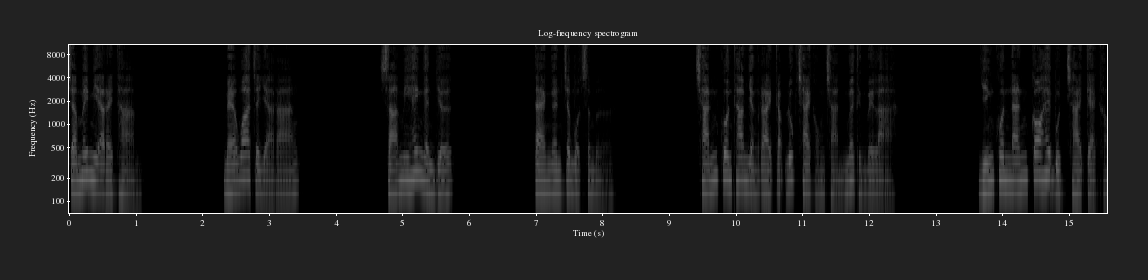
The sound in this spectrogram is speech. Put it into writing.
จะไม่มีอะไรทำแม้ว่าจะหย่าร้าง สามีให้เงินเยอะ แต่เงินจะหมดเสมอ ฉันควรทำอย่างไรกับลูกชายของฉันเมื่อถึงเวลา หญิงคนนั้นก็ให้บุตรชายแก่เขา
